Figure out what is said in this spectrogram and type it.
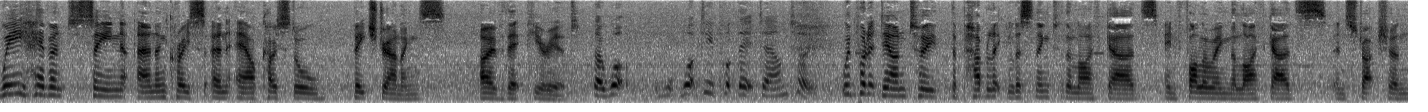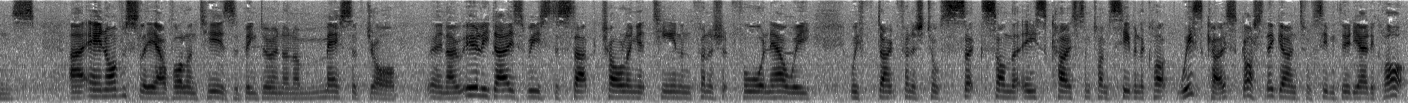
We haven't seen an increase in our coastal beach drownings over that period. So what what do you put that down to? We put it down to the public listening to the lifeguards and following the lifeguards' instructions. Uh, and obviously, our volunteers have been doing a massive job. You know, early days we used to start patrolling at 10 and finish at 4. Now we, we don't finish till 6 on the east coast, sometimes 7 o'clock. West coast, gosh, they're going till 7.30, 8 o'clock.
